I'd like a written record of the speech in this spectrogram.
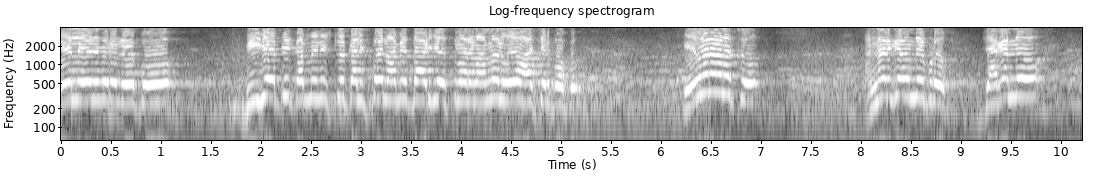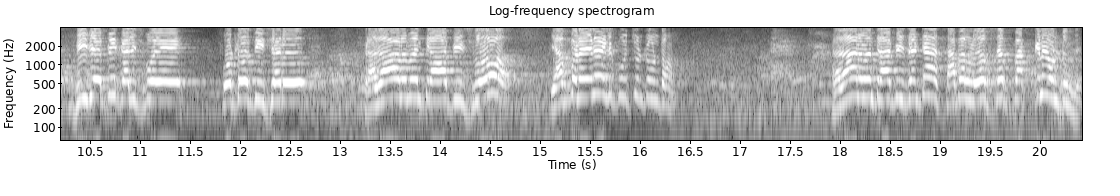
ఏం లేదు మీరు రేపు బీజేపీ కమ్యూనిస్టులు కలిసిపోయి నా మీద దాడి చేస్తున్నారని అన్న నువ్వేం ఆశ్చర్యపోకు. ఏమైనా అనొచ్చు? అన్నానికి ఏముంది ఇప్పుడు. జగన్ బీజేపీ కలిసిపోయి ఫోటో తీశారు. ప్రధానమంత్రి ఆఫీసులో ఎవడైనా వెళ్ళి కూర్చుంటుంటాం. ప్రధానమంత్రి ఆఫీస్ అంటే ఆ సభ లోక్సభ పక్కనే ఉంటుంది.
